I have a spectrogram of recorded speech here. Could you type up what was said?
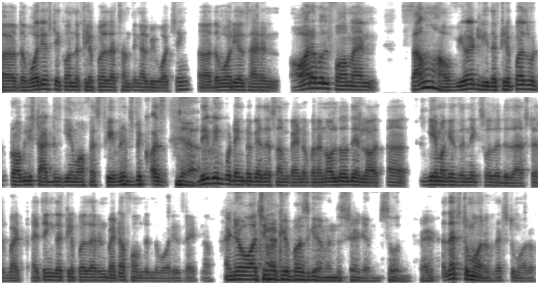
uh, the Warriors take on the Clippers. That's something I'll be watching. Uh, the Warriors are in horrible form, and somehow weirdly, the Clippers would probably start this game off as favorites because Yeah. they've been putting together some kind of a run. Although their lo- uh, game against the Knicks was a disaster, but I think the Clippers are in better form than the Warriors right now. And you're watching Uh, a Clippers game in the stadium soon, right? That's tomorrow. That's tomorrow.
